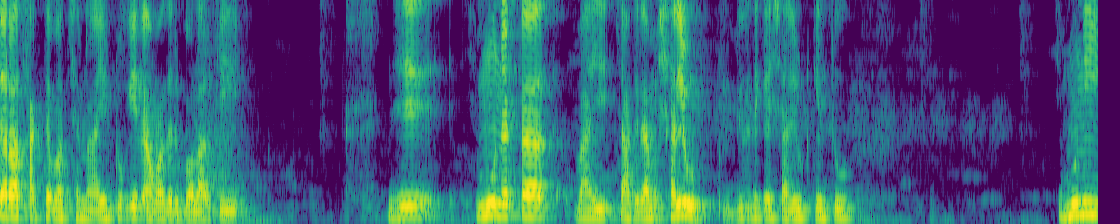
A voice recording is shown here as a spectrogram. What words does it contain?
তারা থাকতে পারছে না। এইটুকুই না আমাদের বলার কি? যে এমন একটা ভাই, চাকরি, আমি স্যালিউট দিল থেকে স্যালিউট কিন্তু এমনই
